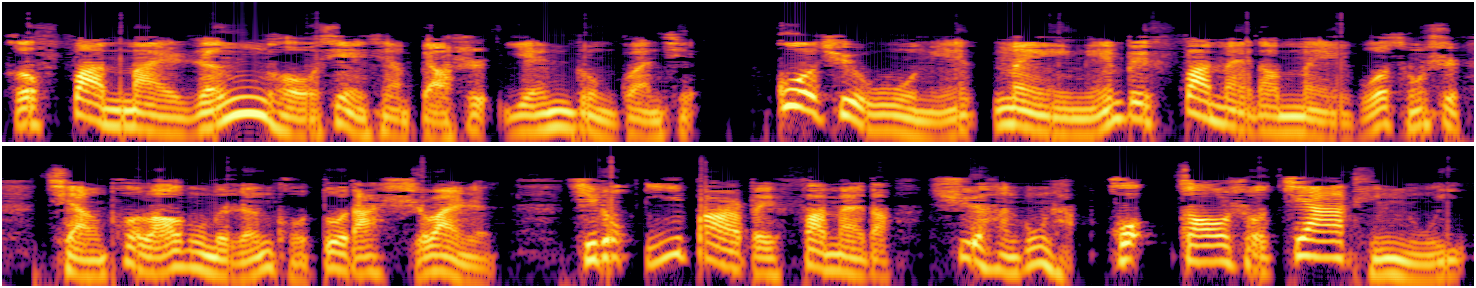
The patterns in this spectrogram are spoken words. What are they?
和贩卖人口现象表示严重关切。过去五年，每年被贩卖到美国从事强迫劳动的人口多达十万人，其中一半被贩卖到血汗工厂或遭受家庭奴役。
